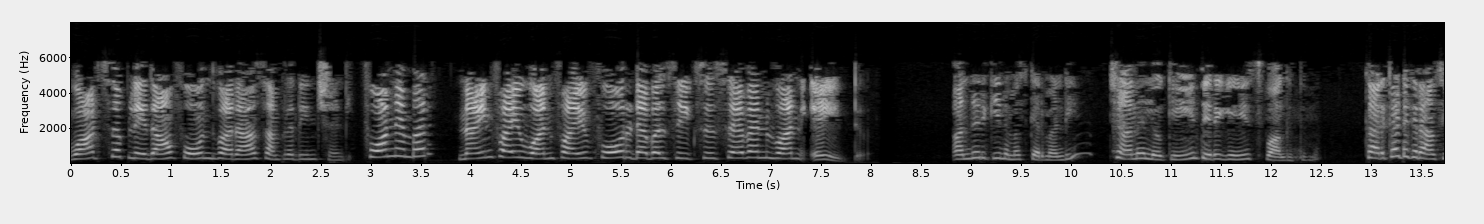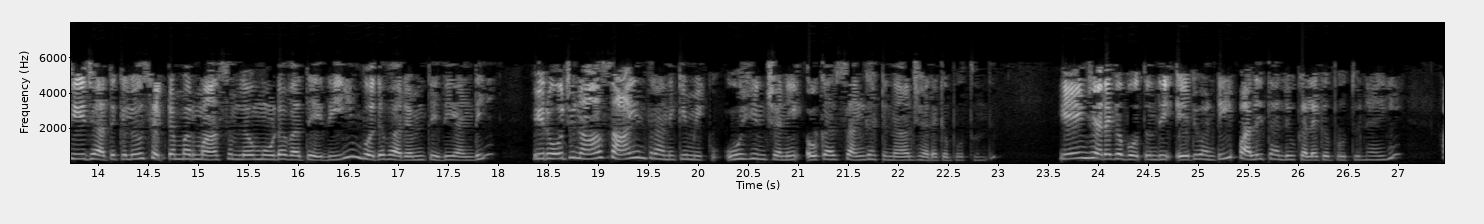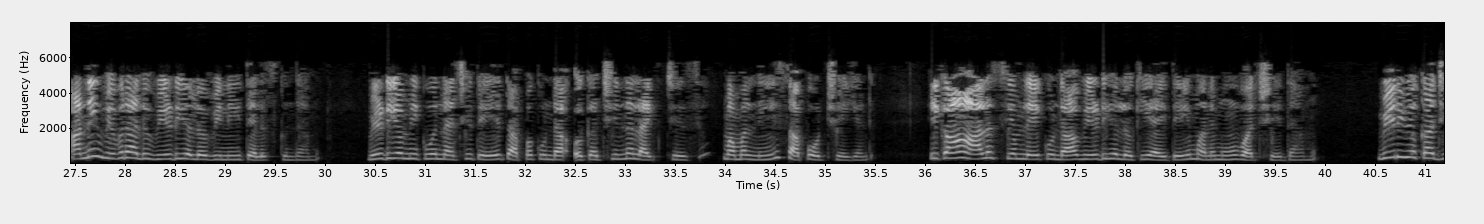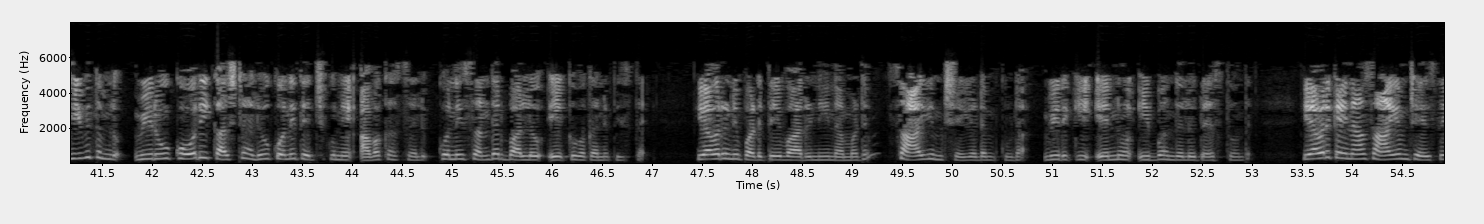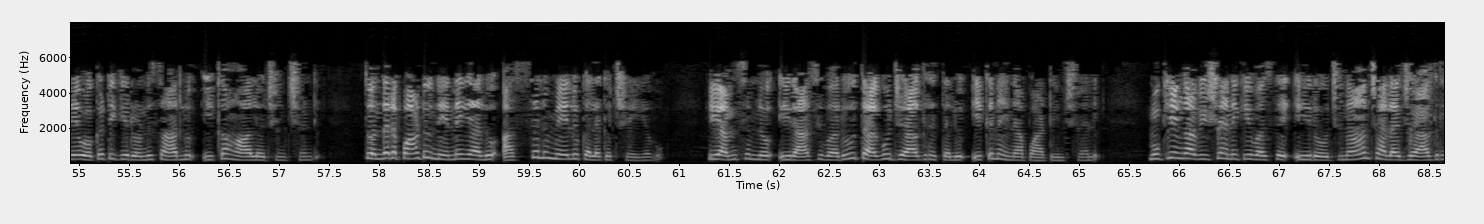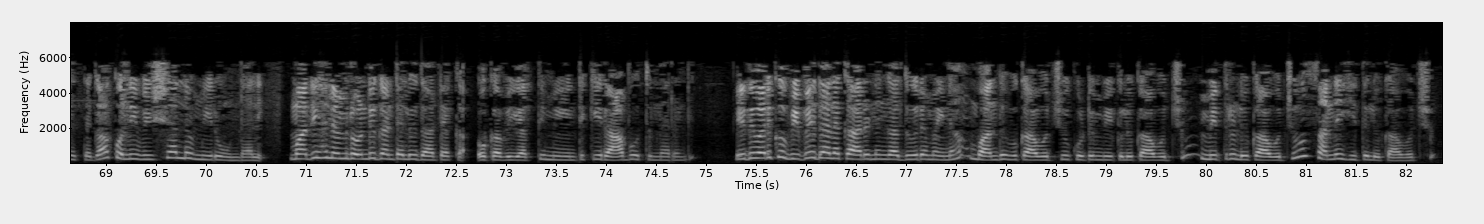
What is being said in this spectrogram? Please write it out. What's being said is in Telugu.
వాట్సాప్ లేదా ఫోన్ ద్వారా సంప్రదించండి. Phone number nine five one five four double six seven one eight. అందరికీ నమస్కారం అండి. ఛానల్లోకి తిరిగి స్వాగతము కర్కాటక రాశి జాతకులు సెప్టెంబర్ మాసంలో మూడవ తేదీ బుధవారం తేదీ అండి. ఈ రోజున సాయంత్రానికి మీకు ఊహించని ఒక సంఘటన జరగబోతుంది. ఏం జరగబోతుంది? ఎటువంటి ఫలితాలు కలగబోతున్నాయి? అన్ని వివరాలు వీడియోలో విని తెలుసుకుందాము. వీడియో మీకు నచ్చితే తప్పకుండా ఒక చిన్న లైక్ చేసి మమ్మల్ని సపోర్ట్ చేయండి. ఇక ఆలస్యం లేకుండా వీడియోలోకి అయితే మనము వచ్చేద్దాము. వీరి యొక్క జీవితంలో వీరు కోరి కష్టాలు కొని తెచ్చుకునే అవకాశాలు కొన్ని సందర్భాల్లో ఎక్కువ కనిపిస్తాయి. ఎవరిని పడితే వారిని నమ్మడం సాయం చేయడం కూడా వీరికి ఎన్నో ఇబ్బందులు తెస్తుంది. ఎవరికైనా సాయం చేస్తే ఒకటికి రెండు సార్లు ఇక ఆలోచించండి. తొందరపాటు నిర్ణయాలు అస్సలు మేలు కలగ చేయవు. ఈ అంశంలో ఈ రాశివారు తగు జాగ్రత్తలు ఇకనైనా పాటించాలి. ముఖ్యంగా విషయానికి వస్తే ఈ రోజున చాలా జాగ్రత్తగా కొన్ని విషయాల్లో మీరు ఉండాలి. మధ్యాహ్నం రెండు గంటలు దాటాక ఒక వ్యక్తి మీ ఇంటికి రాబోతున్నారండి. ఇదివరకు విభేదాల కారణంగా దూరమైన బంధువు కావచ్చు కుటుంబీకులు కావచ్చు మిత్రులు కావచ్చు సన్నిహితులు కావచ్చు.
